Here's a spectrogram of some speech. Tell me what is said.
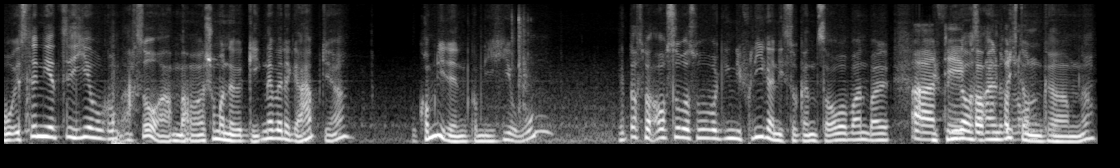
Wo ist denn jetzt hier? Wo kommt. Ach so, haben wir schon mal eine Gegnerwelle gehabt, ja? Wo kommen die denn? Kommen die hier oben? Ich das war auch sowas, wo wir gegen die Flieger nicht so ganz sauber waren, weil Ah, die Flieger aus kommen allen Richtungen unten. kamen, ne?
